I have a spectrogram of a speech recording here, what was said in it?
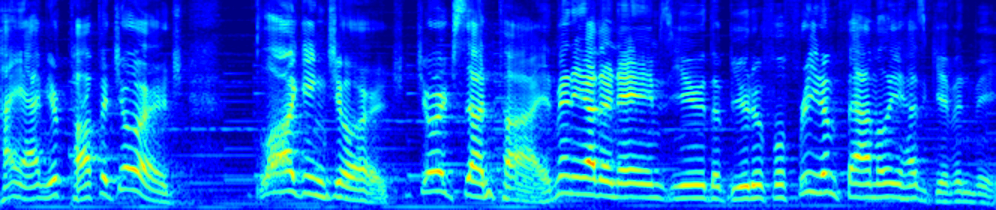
I am your Papa George, Blogging George, George Sunpie, and many other names you, the beautiful Freedom Family, has given me.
